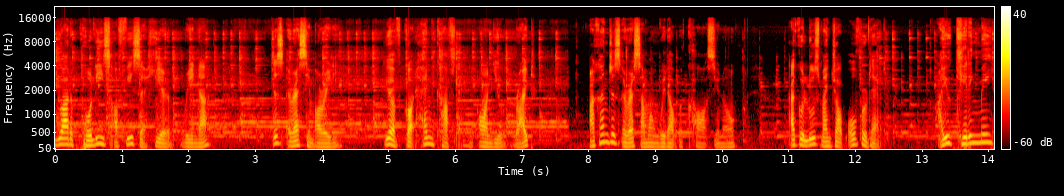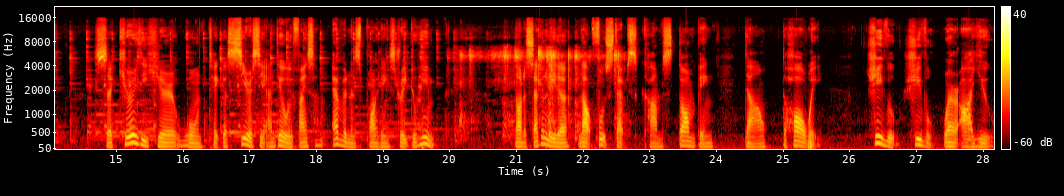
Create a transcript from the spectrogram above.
You are the police officer here, Rina. Just arrest him already. You have got handcuffs on you, right? I can't just arrest someone without a cause, you know. I could lose my job over that. Are you kidding me? Security here won't take us seriously until we find some evidence pointing straight to him. Not a second later, loud footsteps come stomping down the hallway. Shifu, Shifu, where are you?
